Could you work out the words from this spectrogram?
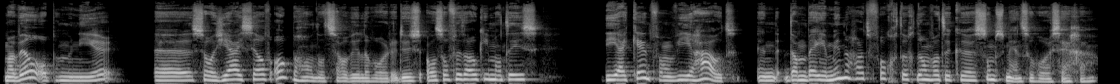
Maar wel op een manier uh, zoals jij zelf ook behandeld zou willen worden. Dus alsof het ook iemand is die jij kent van wie je houdt. En dan ben je minder hardvochtig dan wat ik uh, soms mensen hoor zeggen.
